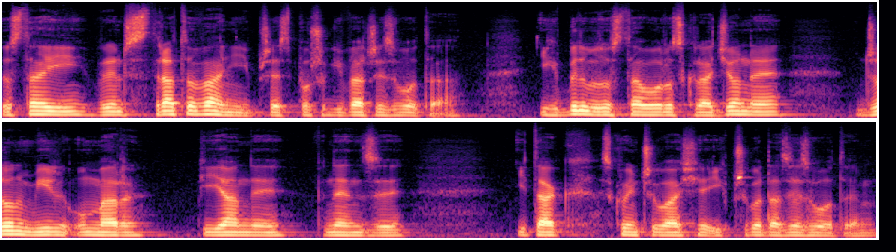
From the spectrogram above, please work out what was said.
zostali wręcz stratowani przez poszukiwaczy złota. Ich bydło zostało rozkradzione. John Mill umarł pijany w nędzy i tak skończyła się ich przygoda ze złotem.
